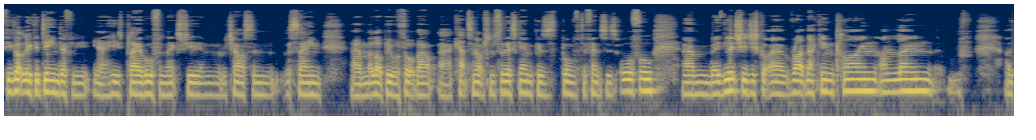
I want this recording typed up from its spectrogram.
If you've got Luca Dean, definitely, you know, he's playable for the next few and Richarlison the same. Um, a lot of people thought about uh, captain options for this game because Bournemouth defence is awful. Um, they've literally just got a right back in Clyne on loan. Uh,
